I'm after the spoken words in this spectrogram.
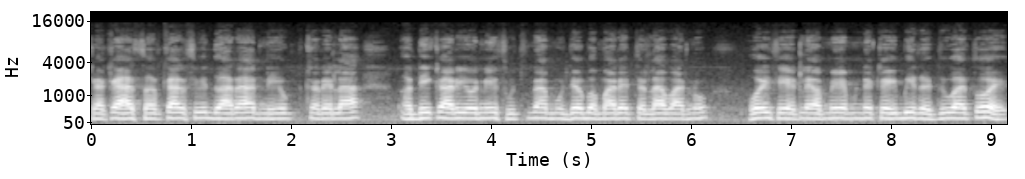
કારણ કે આ સરકારશ્રી દ્વારા નિયુક્ત કરેલા અધિકારીઓની સૂચના મુજબ અમારે ચલાવવાનું હોય છે, એટલે અમે એમને કંઈ બી રજૂઆત હોય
